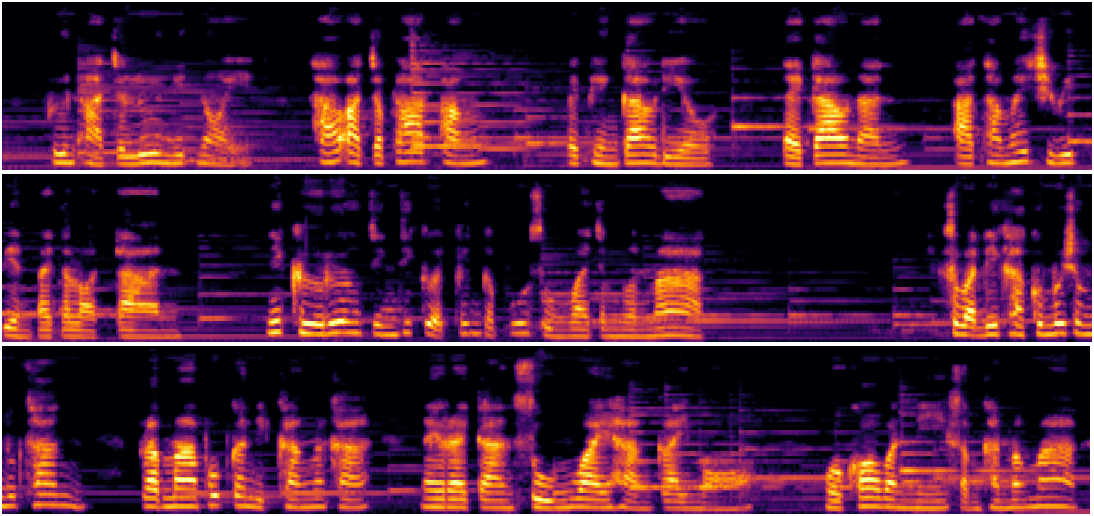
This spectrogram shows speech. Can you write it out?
ำพื้นอาจจะลื่นนิดหน่อย เท้าอาจจะพลาดพังไปเพียงก้าวเดียว แต่ก้าวนั้นอาจทำให้ชีวิตเปลี่ยนไปตลอดกาลนี่คือเรื่องจริงที่เกิดขึ้นกับผู้สูงวัยจำนวนมาก สวัสดีค่ะคุณผู้ชมทุกท่าน กลับมาพบกันอีกครั้งนะคะ ในรายการสูงวัยห่างไกลหมอ หัวข้อวันนี้สำคัญมากๆ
